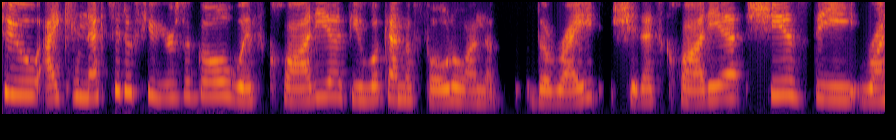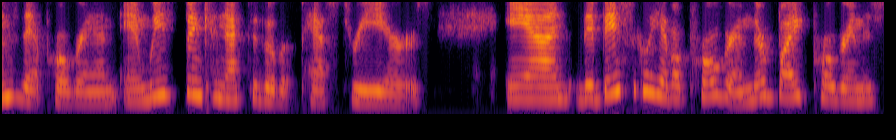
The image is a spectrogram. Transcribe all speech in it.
to, I connected a few years ago with Claudia. If you look on the photo on the, the right, she that's Claudia. She is the runs that program, and we've been connected the past three years. And they basically have a program. Their bike program is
